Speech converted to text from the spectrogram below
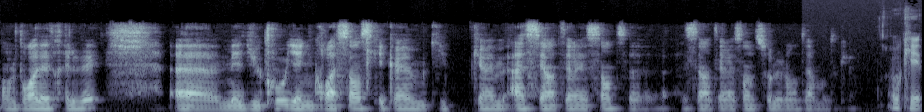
ont le droit d'être élevées. mais du coup, il y a une croissance qui est quand même, qui quand même assez intéressante, assez intéressante sur le long terme en tout cas. Ok.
